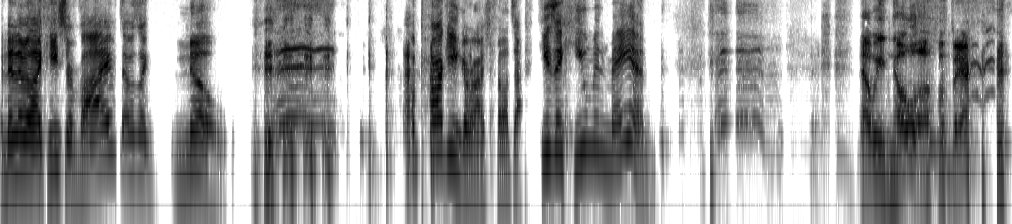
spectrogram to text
and then they were like he survived? I was like, "No. A parking garage fell on top. He's a human man." that we know of, apparently.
